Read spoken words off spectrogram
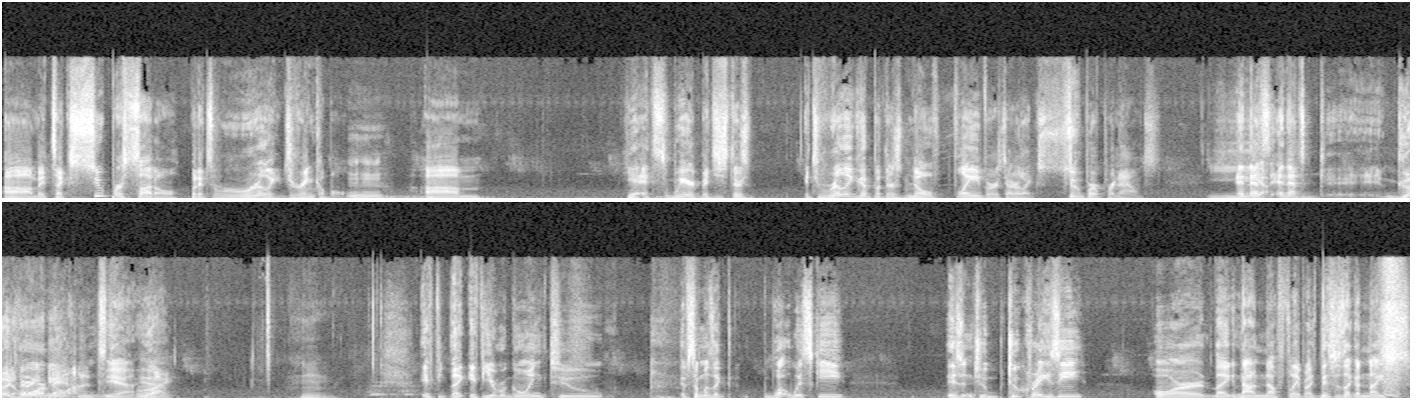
Yeah. Um it's like super subtle, but it's really drinkable. Mm-hmm. Um Yeah, it's weird, but just there's it's really good, but there's no flavors that are like super pronounced. And that's and that's good It's very or bad. nuanced. Yeah, yeah. Right. if like if you were going to if someone's like what whiskey isn't too too crazy or like not enough flavor like this is like a nice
